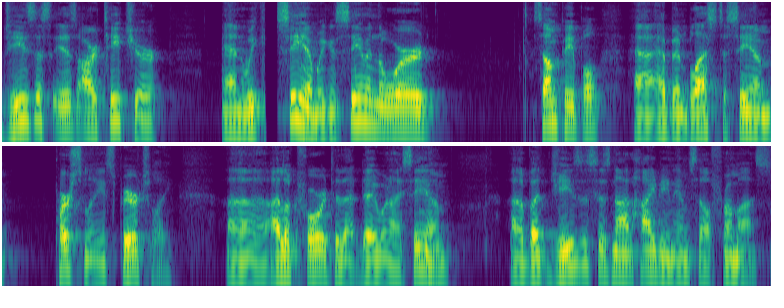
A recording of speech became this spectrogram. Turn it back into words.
Jesus is our teacher, and we can see him. We can see him in the Word. Some people uh, have been blessed to see him personally, spiritually. Uh, I look forward to that day when I see him. Uh, but Jesus is not hiding himself from us.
